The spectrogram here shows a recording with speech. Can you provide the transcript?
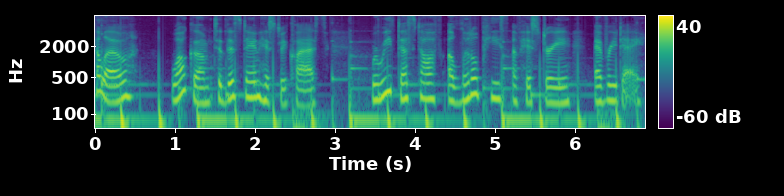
Hello. Welcome to This Day in History class, where we dust off a little piece of history every day.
